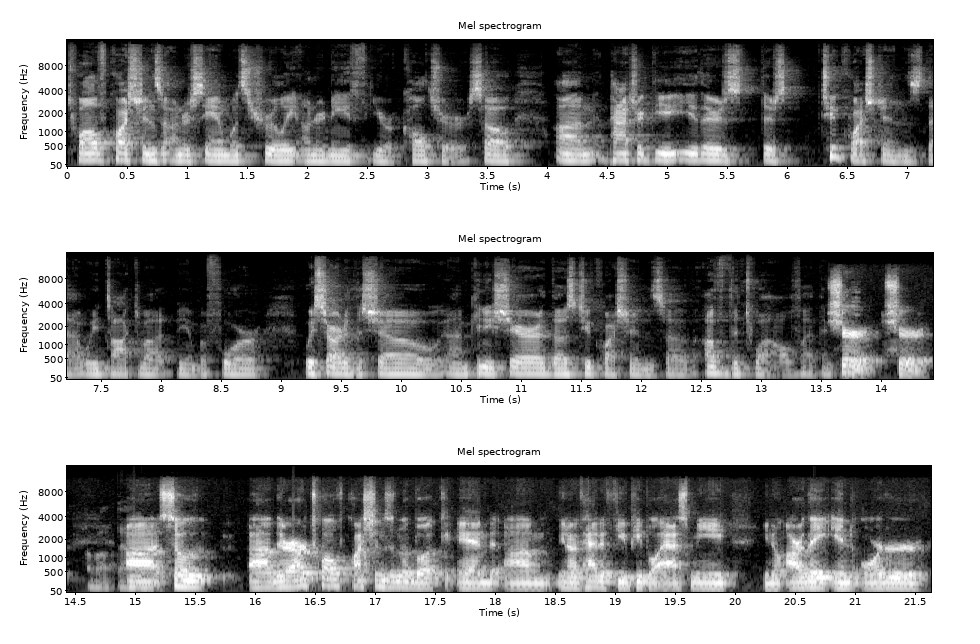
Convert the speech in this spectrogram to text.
12 Questions to Understand What's Truly Underneath Your Culture. So, um, Patrick, you, you, there's, there's two questions that we talked about you know, before we started the show. Um, can you share those two questions of, of the 12? I think. Sure, sure. About that. Uh, so uh, there are 12 questions in the book, and um, you know I've had a few people ask me, you know, are they in order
